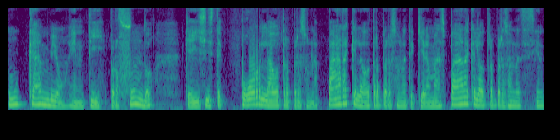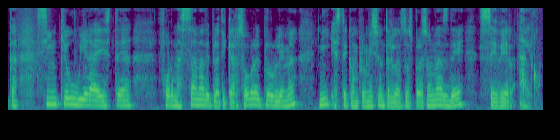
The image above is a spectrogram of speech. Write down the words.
un cambio en ti profundo que hiciste por la otra persona, para que la otra persona te quiera más, para que la otra persona se sienta sin que hubiera esta forma sana de platicar sobre el problema ni este compromiso entre las dos personas de ceder algo.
